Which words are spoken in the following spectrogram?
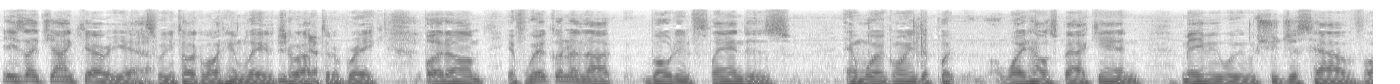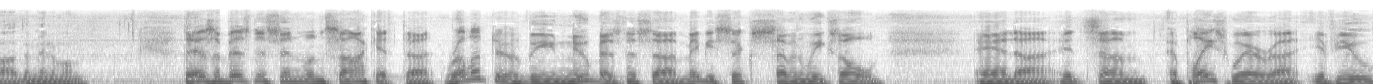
He's like John Kerry, yes. We can talk about him later too after the break. But um, if we're going to not vote in Flanders and we're going to put Whitehouse back in, maybe we should just have uh, the minimum. There's a business in Woonsocket, uh, relatively new business, uh, maybe six, seven weeks old. And uh, it's um, a place where uh, if you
